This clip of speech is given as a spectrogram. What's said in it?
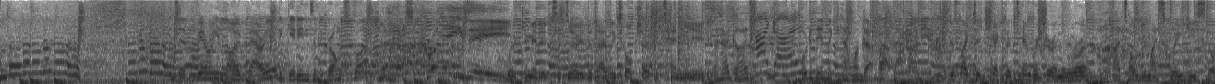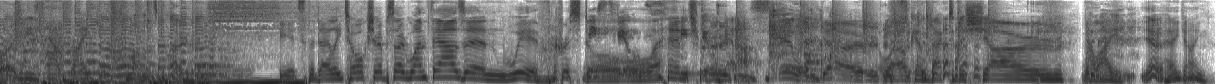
It's a very low barrier to get into the Gronk Squad. That's crazy! We've committed to do the Daily Talk Show for 10 years. Hi, guys. Hi guys. Put it in the calendar. that one in. Just like to check the temperature in the room. I told you my squeegee story. It is outrageous. Come on, let's go. It's the Daily Talk Show, episode 1000 with Crystal. This feels- and this feels better. There we go. Welcome back to the show. How are you? Yeah, how you going?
